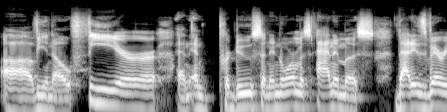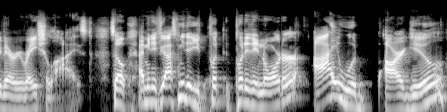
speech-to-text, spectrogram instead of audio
of, you know, fear and, and produce an enormous animus that is very, very racialized. So, I mean, if you ask me to put put it in order, I would argue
